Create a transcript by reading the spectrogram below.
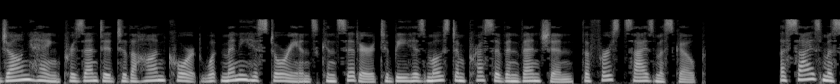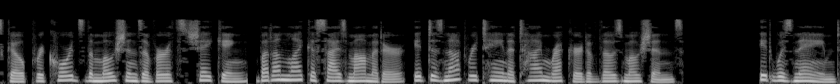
Zhang Heng presented to the Han court what many historians consider to be his most impressive invention, the first seismoscope. A seismoscope records the motions of Earth's shaking, but unlike a seismometer, it does not retain a time record of those motions. It was named,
